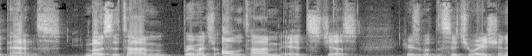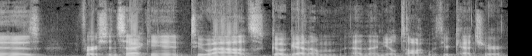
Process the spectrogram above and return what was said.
depends. Most of the time, pretty much all the time, it's just here's what the situation is. First and second, two outs, go get them, and then you'll talk with your catcher.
